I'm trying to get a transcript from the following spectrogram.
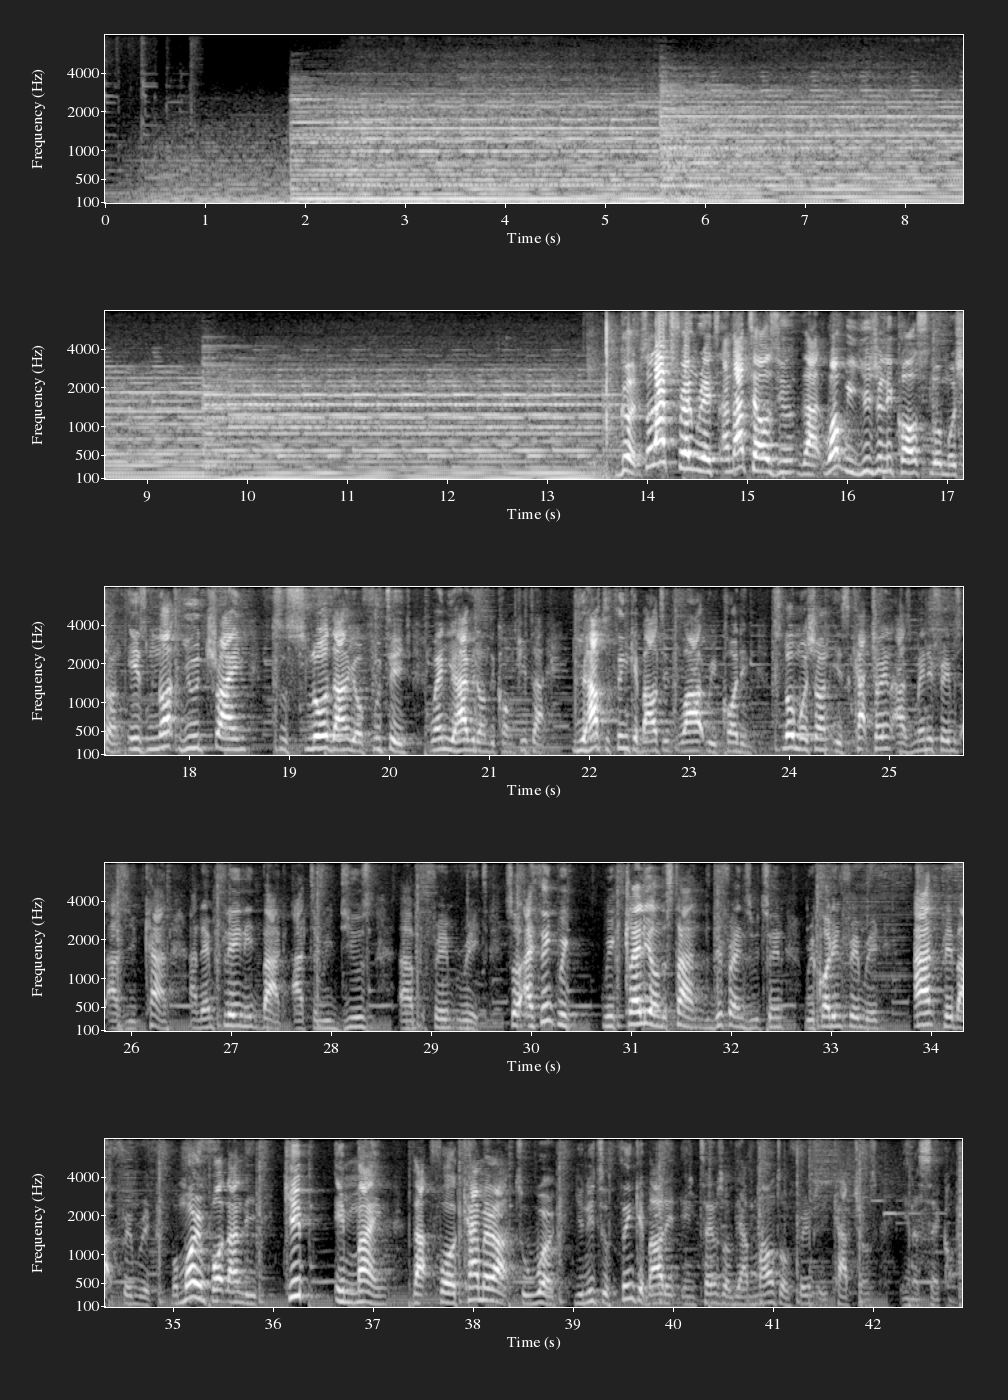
Good. So that's frame rates, and that tells you that what we usually call slow motion is not you trying to slow down your footage when you have it on the computer. You have to think about it while recording. Slow motion is capturing as many frames as you can and then playing it back at a reduced um, frame rate. So I think we, we clearly understand the difference between recording frame rate and playback frame rate. But more importantly, keep in mind that for a camera to work, you need to think about it in terms of the amount of frames it captures in a second.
